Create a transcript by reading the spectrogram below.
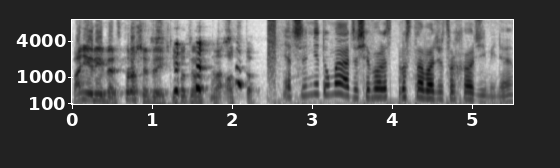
Pani Rivers, proszę wyjść, nie podglądać pana Otto. Ja czy nie tłumaczę się, wolę sprostować o co chodzi mi, nie?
